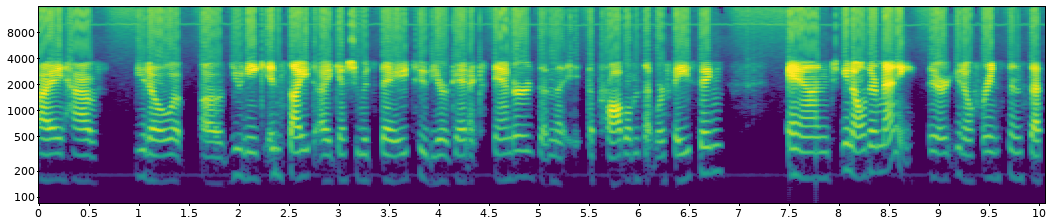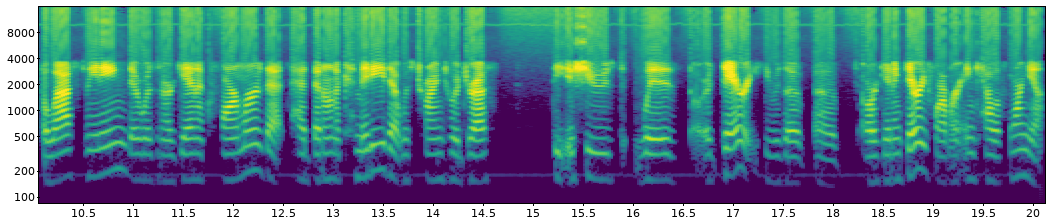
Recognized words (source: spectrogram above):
I have, you know, a, a unique insight, I guess you would say, to the organic standards and the, the problems that we're facing. And, you know, there are many. There, you know, for instance, at the last meeting, there was an organic farmer that had been on a committee that was trying to address the issues with dairy. He was a, a organic dairy farmer in California.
